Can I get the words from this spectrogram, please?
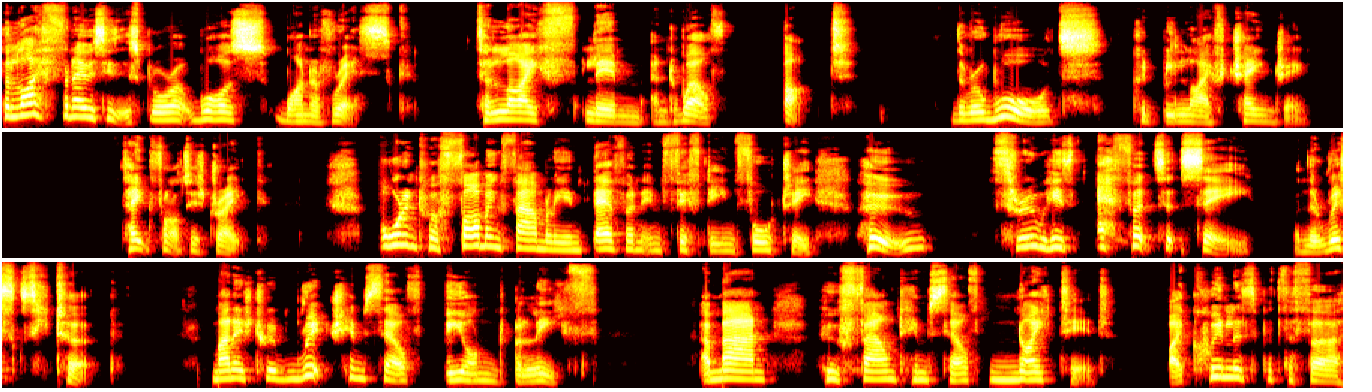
The life of an overseas explorer was one of risk to life, limb, and wealth, but the rewards could be life changing. Take Francis Drake. Born into a farming family in Devon in 1540, who, through his efforts at sea and the risks he took, managed to enrich himself beyond belief a man who found himself knighted by Queen Elizabeth I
